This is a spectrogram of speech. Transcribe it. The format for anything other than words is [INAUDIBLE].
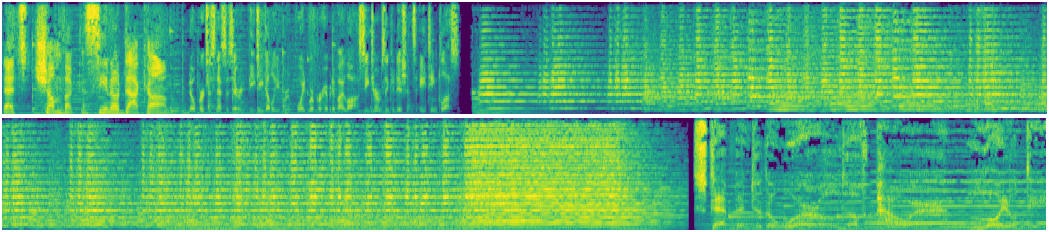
That's chumbacasino.com. No purchase necessary. VGW Group. Void where prohibited by law. See terms and conditions. 18 plus. Step into the world of power, loyalty,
